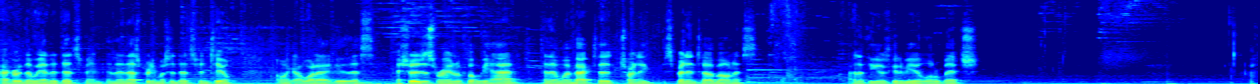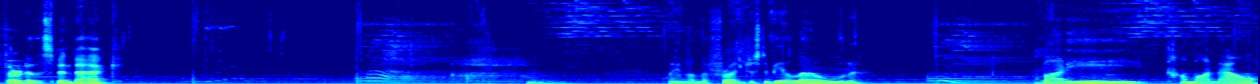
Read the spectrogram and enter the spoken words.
I heard that we had a dead spin, and then that's pretty much a dead spin too. Oh my god, why did I do this? I should have just ran with what we had, and then went back to trying to spin into a bonus. I didn't think it was going to be a little bitch. Third of the spin back. Land on the front just to be alone. Buddy, come on now.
